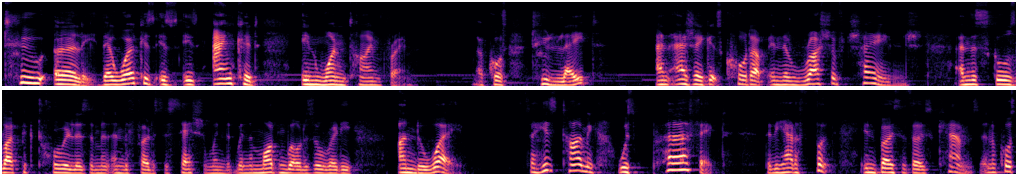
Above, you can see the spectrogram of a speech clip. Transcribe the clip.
too early. Their work is, is, is anchored in one time frame. Of course, too late and Atget gets caught up in the rush of change and the schools like pictorialism and, and the photo secession when the, when the modern world is already underway. So his timing was perfect that he had a foot in both of those camps. And of course,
